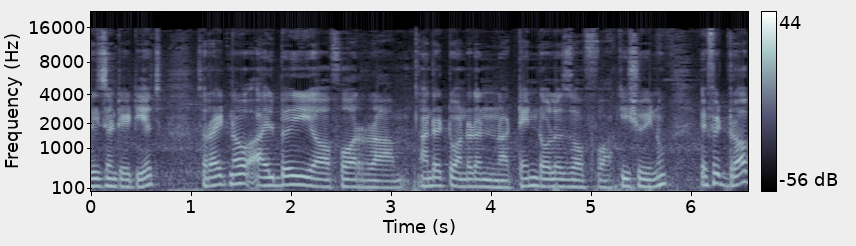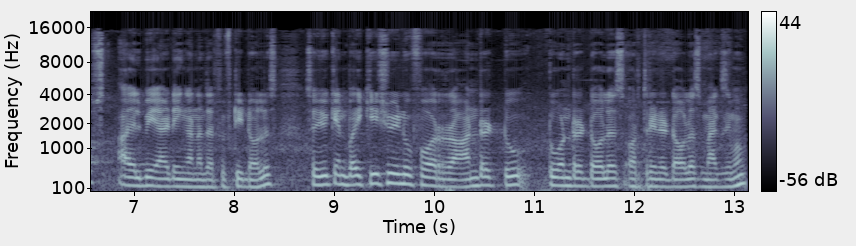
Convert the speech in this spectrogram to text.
recent ATH so right now i'll buy uh, for um, 100 to 110 dollars of uh, kishu inu. If it drops i'll be adding another 50 dollars. So you can buy kishu inu for uh, 100 to 200 dollars or 300 dollars maximum.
